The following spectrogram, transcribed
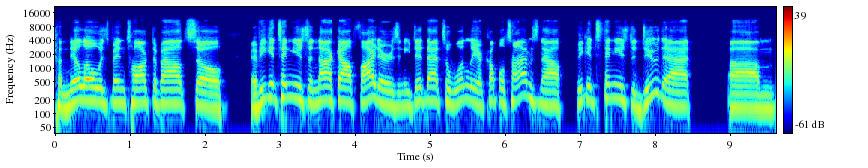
Canelo has been talked about. So if he continues to knock out fighters, and he did that to Woodley a couple times now, if he continues to do that, um,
